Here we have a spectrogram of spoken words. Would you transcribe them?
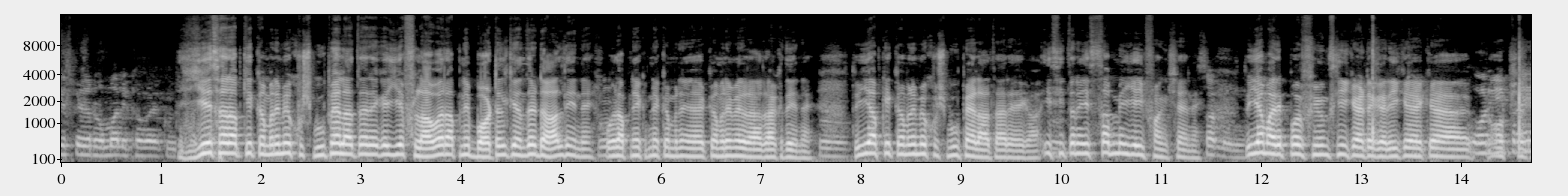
जिस पे रोमा लिखा हुआ है ये सर आपके कमरे में खुशबू फैलाता रहेगा ये फ्लावर आपने बॉटल के अंदर डाल देना है और अपने अपने कमरे कमरे में रख देना। है हम्म, तो ये आपके कमरे में खुशबू फैलाता रहेगा। इसी तरह इस सब में यही फ़ंक्शन है। तो ये हमारे परफ्यूम्स की कैटेगरी का एक ऑप्शन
